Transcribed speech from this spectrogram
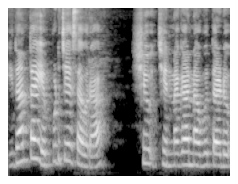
ఇదంతా ఎప్పుడు చేశావురా? శివ్ చిన్నగా నవ్వుతాడు.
